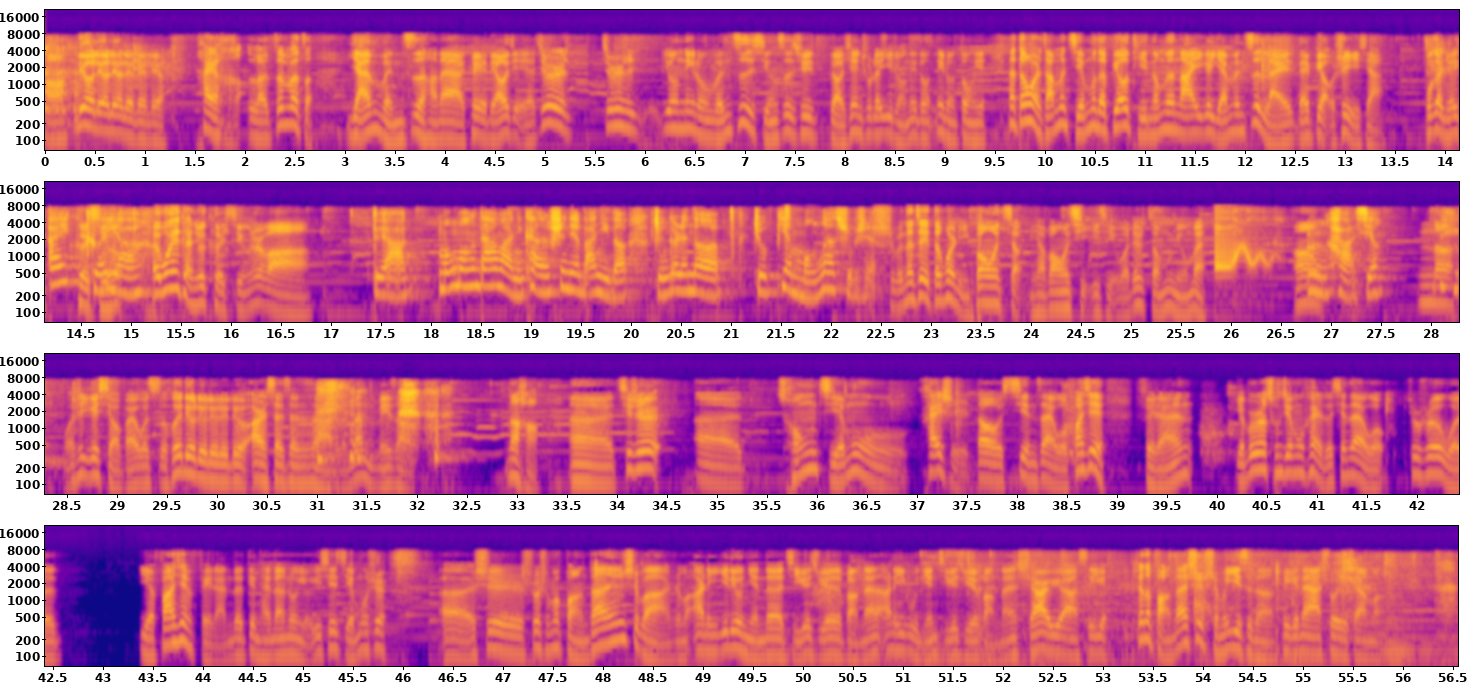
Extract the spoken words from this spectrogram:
好，六六六六六六。太狠了，这么走颜文字哈，大家可以了解一下，就是就是用那种文字形式去表现出来一种那种那种东西。那等会儿咱们节目的标题能不能拿一个颜文字来来表示一下？我感觉哎可以啊，哎我也感觉可行是吧？对啊，萌萌哒嘛，你看瞬间把你的整个人的就变萌了，是不是？是吧？那这等会儿你帮我讲一下，帮我起一起，我这整不明白。嗯，好，行。嗯呐，我是一个小白，我只会六六六六六二三三三三的，那没啥。那好，呃，其实呃，从节目开始到现在，我发现斐然，也不是说从节目开始到现在，我就是说我也发现斐然的电台当中有一些节目是，呃，是说什么榜单是吧？什么二零一六年的几月几月的榜单，二零一五年几月几月榜单，十二月啊，十一月这样的榜单是什么意思呢？可以跟大家说一下吗？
